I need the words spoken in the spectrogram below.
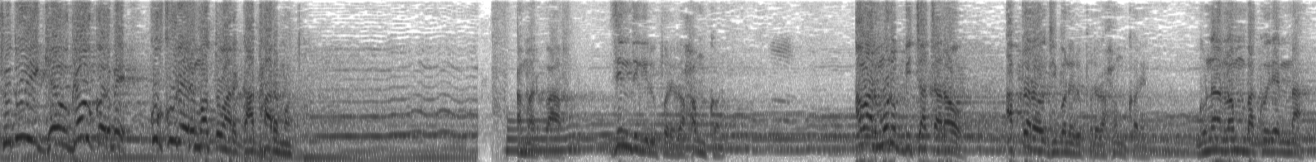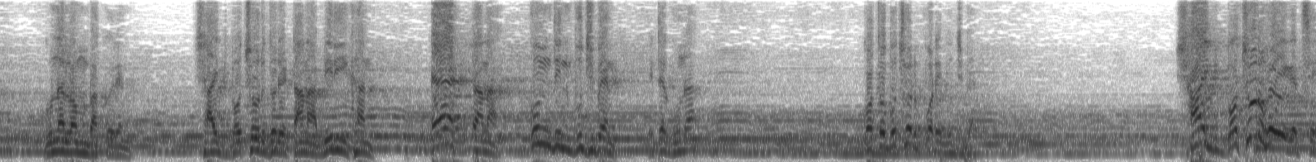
শুধুই ঘেউ ঘেউ করবে কুকুরের মতো আর গাধার মতো। আমার বাপ, জিন্দিগির উপরে রহম করো। আমার মুরব্বী চাচারাও আপনারাও জীবনের উপরে রহম করেন। গুণা লম্বা করেন না, গুণা লম্বা করেন ষাট বছর ধরে টানা বিড়ি খান, এক টানা, কোন দিন বুঝবেন এটা গুণা? কত বছর পরে বুঝবেন? ষাট বছর হয়ে গেছে,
